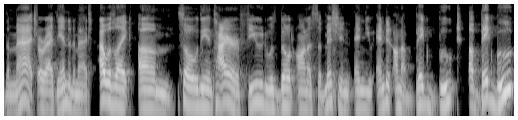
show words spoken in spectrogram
the match or at the end of the match, I was like, um, so the entire feud was built on a submission and you ended on a big boot, a big boot,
